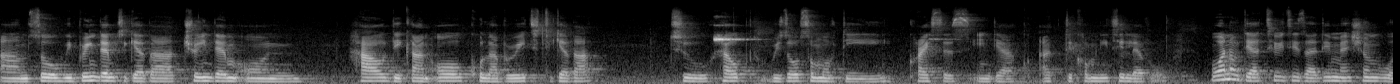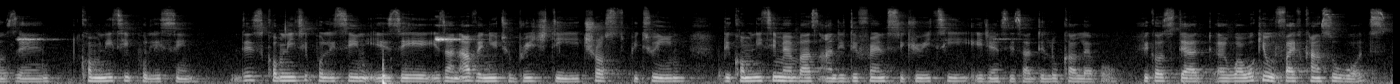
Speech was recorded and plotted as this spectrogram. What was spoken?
Um, so we bring them together, train them on how they can all collaborate together to help resolve some of the crises in their at the community level. One of the activities I did mention was in community policing. This community policing is a is an avenue to bridge the trust between the community members and the different security agencies at the local level. Because they are, uh, we're working with five council wards,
